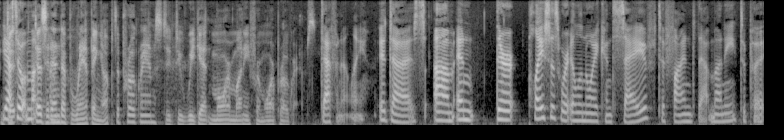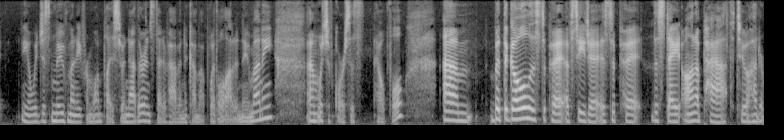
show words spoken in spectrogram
yeah, Do, so does it end up ramping up the programs? Do, do we get more money for more programs? Definitely, it does. Um, and there are places where Illinois can save to find that money to put you know, we just move money from one place to another instead of having to come up with a lot of new money, um, which of course is helpful. Um, but the goal is to put of FEJA is to put the state on a path to 100%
